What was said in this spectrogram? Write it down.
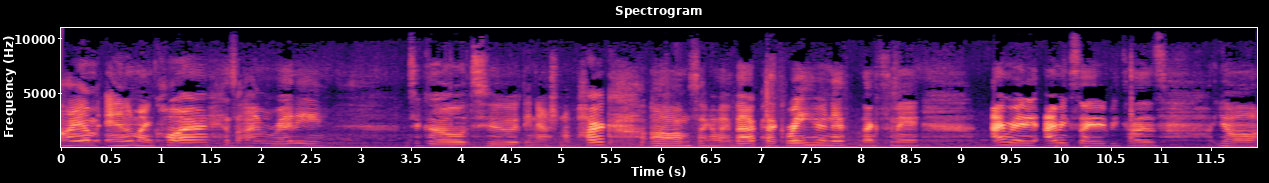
I am in my car because I'm ready to go to the national park. Um, so I got my backpack right here next, next to me. I'm ready. I'm excited because, y'all,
